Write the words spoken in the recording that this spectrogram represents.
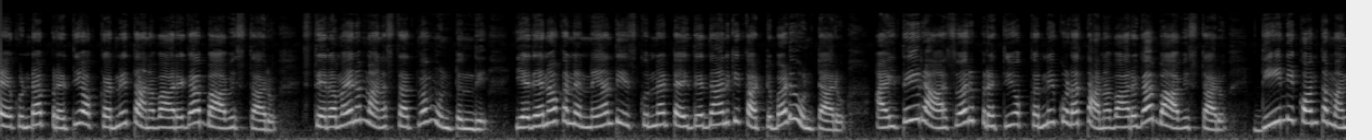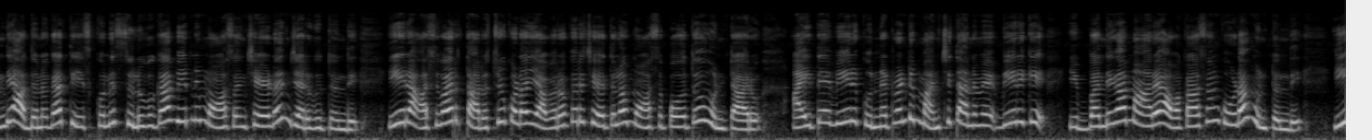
లేకుండా ప్రతి ఒక్కరిని తనవారిగా భావిస్తారు. స్థిరమైన మనస్తత్వం ఉంటుంది. ఏదైనా ఒక నిర్ణయం తీసుకున్నట్టయితే దానికి కట్టుబడి ఉంటారు. అయితే ఈ రాశివారు ప్రతి ఒక్కరిని కూడా తనవారుగా భావిస్తారు. దీన్ని కొంతమంది అదనుగా తీసుకుని సులువుగా వీరిని మోసం చేయడం జరుగుతుంది. ఈ రాశివారు తరచూ కూడా ఎవరొకరి చేతిలో మోసపోతూ ఉంటారు. అయితే వీరికి ఉన్నటువంటి మంచితనమే వీరికి ఇబ్బందిగా మారే అవకాశం కూడా ఉంటుంది. ఈ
